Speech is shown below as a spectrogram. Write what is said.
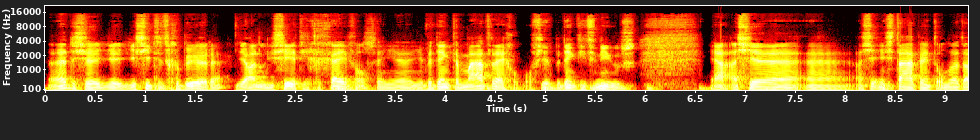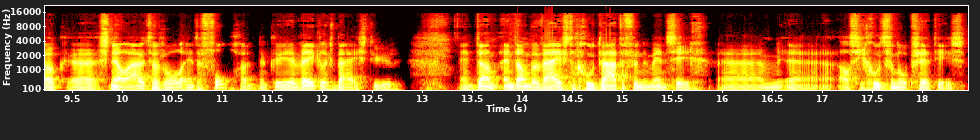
dus je, je, je ziet het gebeuren. Je analyseert die gegevens en je, je bedenkt een maatregel of je bedenkt iets nieuws ja, als je, uh, als je in staat bent om dat ook uh, snel uit te rollen en te volgen, dan kun je wekelijks bijsturen. En dan, en dan bewijst een goed datafundament zich, uh, als hij goed van opzet is,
